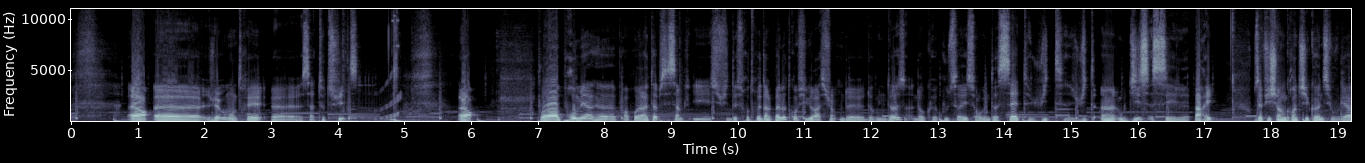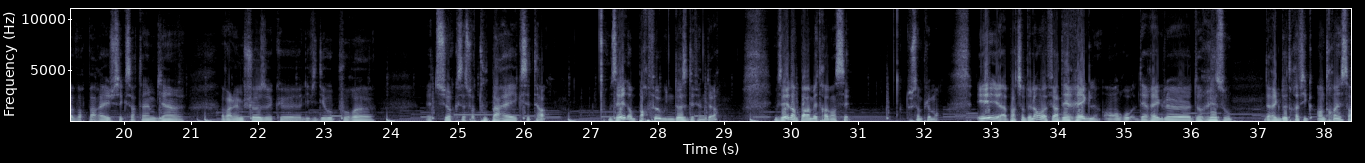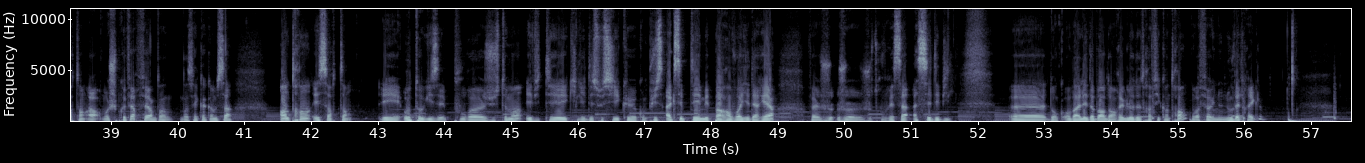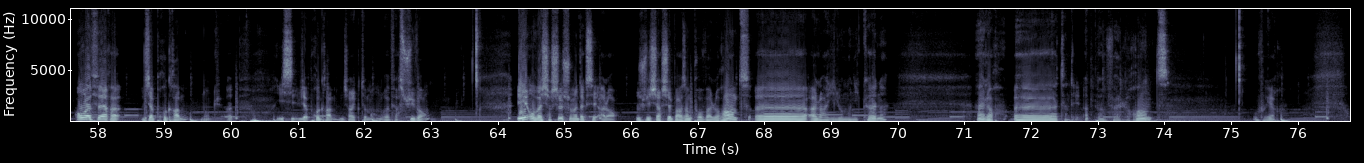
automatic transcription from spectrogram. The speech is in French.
Alors, euh, je vais vous montrer ça tout de suite. Alors, pour la première, pour la première étape, c'est simple, il suffit de se retrouver dans le panneau de configuration de, Windows. Donc, que vous soyez sur Windows 7, 8, 8.1 ou 10, c'est pareil. Vous affichez en grande icône si vous voulez avoir pareil. Je sais que certains aiment bien avoir la même chose que les vidéos pour être sûr que ça soit tout pareil, etc. Vous allez dans Parfait Windows Defender, vous allez dans Paramètres avancés, tout simplement. Et à partir de là, on va faire des règles, en gros, des règles de réseau, des règles de trafic entrant et sortant. Alors moi, je préfère faire dans, ces cas comme ça, entrant et sortant, et autorisé pour euh, justement éviter qu'il y ait des soucis que qu'on puisse accepter mais pas renvoyer derrière. Enfin, je, je trouverais ça assez débile. Euh, donc on va aller d'abord dans règles de trafic entrant, on va faire une nouvelle règle. On va faire euh, via programme, donc hop, ici via programme directement, on va faire suivant. Et on va chercher le chemin d'accès. Alors, je vais chercher par exemple pour Valorant. Euh, alors, il est où mon icône? Alors, attendez, hop, Valorant. Ouvrir.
